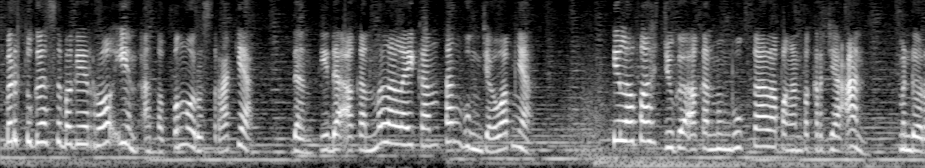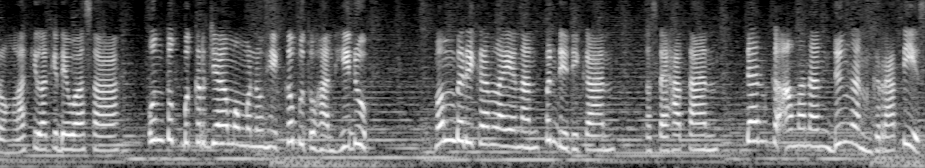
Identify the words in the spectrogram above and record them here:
bertugas sebagai roin atau pengurus rakyat, dan tidak akan melalaikan tanggung jawabnya. Khilafah juga akan membuka lapangan pekerjaan, mendorong laki-laki dewasa untuk bekerja memenuhi kebutuhan hidup, memberikan layanan pendidikan, kesehatan, dan keamanan dengan gratis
